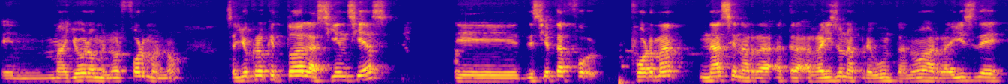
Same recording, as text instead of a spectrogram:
en mayor o menor forma, ¿no? O sea, yo creo que todas las ciencias, eh, de cierta forma, nacen a, raíz de una pregunta, ¿no? A raíz de,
